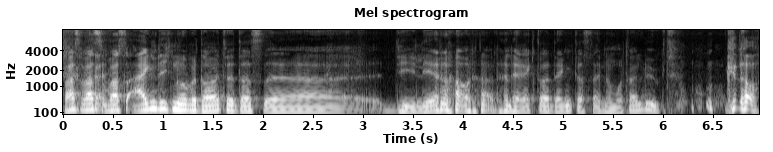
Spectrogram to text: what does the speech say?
Was, was, was eigentlich nur bedeutet, dass äh, die Lehrer oder, oder der Rektor denkt, dass deine Mutter lügt. genau.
